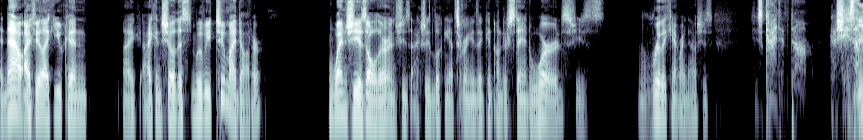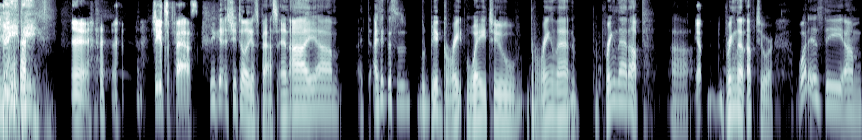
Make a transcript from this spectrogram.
And now i Mm. feel like you can like i can show this movie to my daughter when she is older and she's actually looking at screens and can understand words she's really can't right now. She's she's kind of dumb because she's a baby. Yeah. she gets a pass. She, get- she totally gets a pass. And i um I, I think this is, would be a great way to bring that bring that up uh Yep. bring that up to her. What is the um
